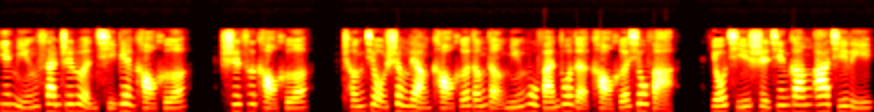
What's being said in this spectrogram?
因明三支论起变考核、师资考核、成就圣量考核等等名目繁多的考核修法，尤其是金刚阿奇离。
